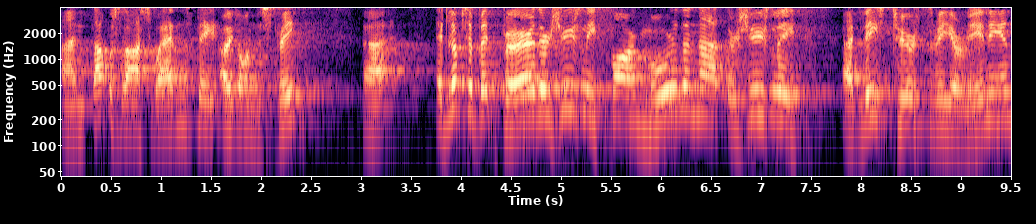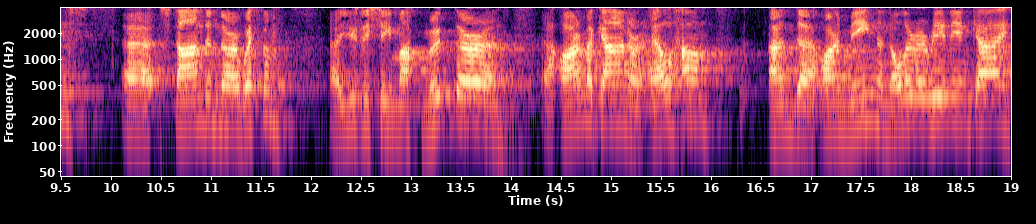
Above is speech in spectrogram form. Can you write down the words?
and that was last Wednesday out on the street. Uh, it looks a bit bare. There's usually far more than that. There's usually at least two or three Iranians uh, standing there with them. I usually see Mahmoud there, and uh, Armagan or Elham, and uh, Armin, another Iranian guy.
